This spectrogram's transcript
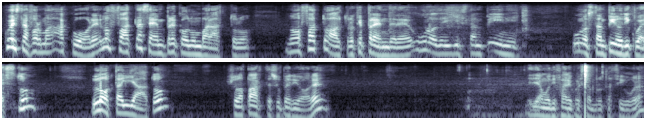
Questa forma a cuore l'ho fatta sempre con un barattolo. Non ho fatto altro che prendere uno degli stampini, uno stampino di questo, l'ho tagliato sulla parte superiore. Vediamo di fare questa brutta figura.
